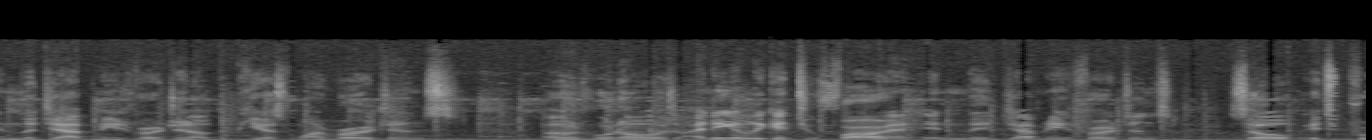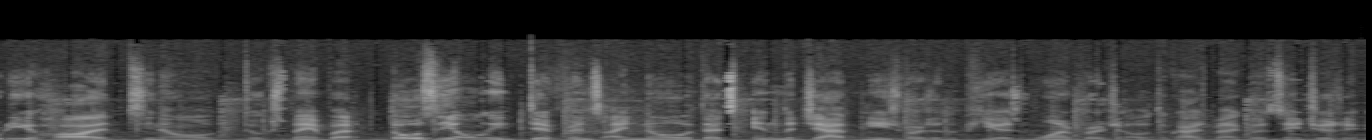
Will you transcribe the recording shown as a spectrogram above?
in the Japanese version of the PS1 versions. I mean, who knows? I didn't really get too far in the Japanese versions, so it's pretty hard, you know, to explain. But those are the only difference I know that's in the Japanese version, the PS1 version of the Crash Bandicoot N. Sane Trilogy,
